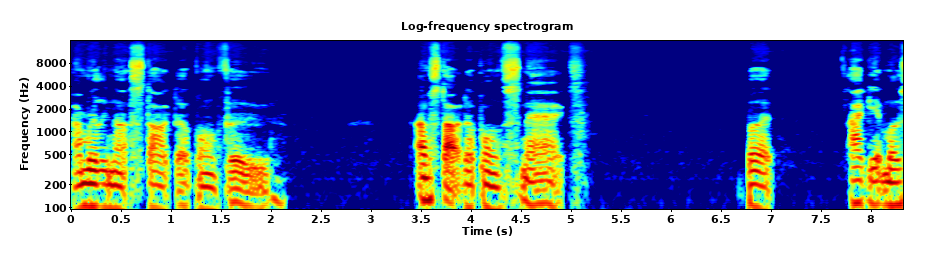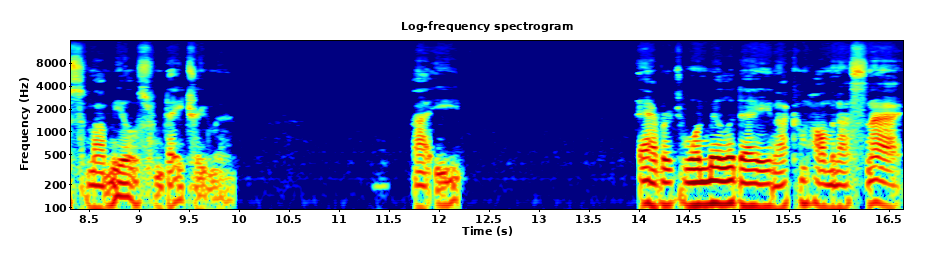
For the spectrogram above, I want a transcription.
I'm really not stocked up on food. I'm stocked up on snacks, but I get most of my meals from day treatment. I eat average one meal a day and I come home and I snack.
